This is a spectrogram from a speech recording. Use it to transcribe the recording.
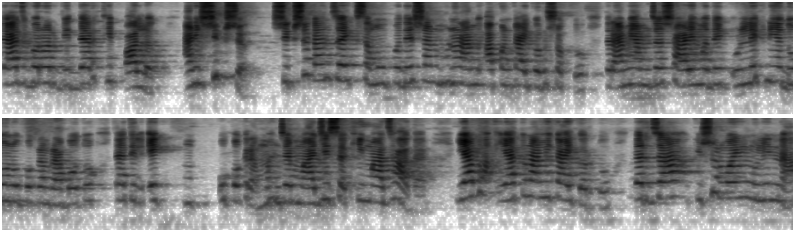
त्याचबरोबर विद्यार्थी पालक आणि शिक्षक शिक्षकांचं एक समुपदेशन म्हणून आपण काय करू शकतो? तर आम्ही आमच्या शाळेमध्ये एक उल्लेखनीय दोन उपक्रम राबवतो. त्यातील एक उपक्रम म्हणजे माझी सखी माझा आधार. या यातून आम्ही काय करतो? तर ज्या किशोरवयीन मुलींना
